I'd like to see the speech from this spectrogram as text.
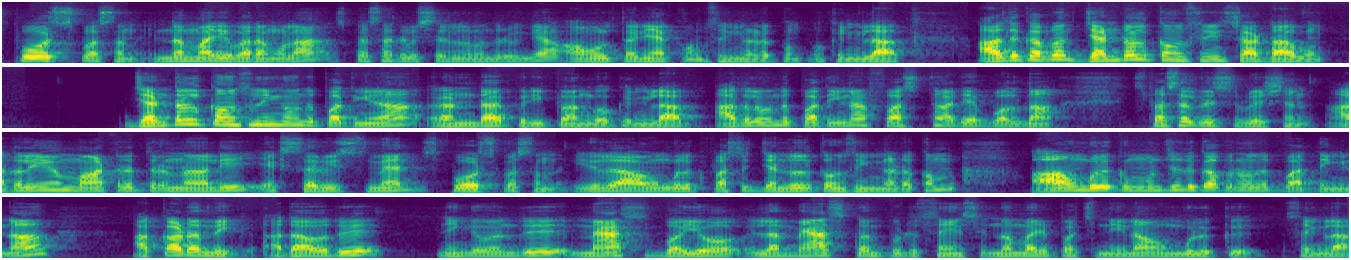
ஸ்போர்ட்ஸ் பர்சன் இந்த மாதிரி வரவங்களாம் ஸ்பெஷல் ரிசர்வேஷனில் வந்துடுவீங்க அவங்களுக்கு தனியாக கவுன்சிலிங் நடக்கும். ஓகேங்களா அதுக்கப்புறம் ஜென்ரல் கவுன்சிலிங் ஸ்டார்ட் ஆகும். ஜென்ரல் கவுன்சிலிங் வந்து பார்த்தீங்கன்னா ரெண்டாக பிரிப்பாங்க. ஓகேங்களா அதில் வந்து பார்த்தீங்கன்னா ஃபஸ்ட்டும் அதே போல் தான். ஸ்பெஷல் ரிசர்வேஷன் அதுலேயும் மாற்றுத்திறனாளி ex service man sports person இதில் அவங்களுக்கு ஃபஸ்ட்டு ஜென்ரல் கவுன்சிலிங் நடக்கும். அவங்களுக்கு முடிஞ்சதுக்கப்புறம் வந்து பார்த்தீங்கன்னா அகாடமிக் அதாவது நீங்கள் வந்து மேத்ஸ் பயோ இல்லை மேத்ஸ் கம்ப்யூட்டர் சயின்ஸ் இந்த மாதிரி படிச்சிருந்தீங்கன்னா உங்களுக்கு சரிங்களா?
